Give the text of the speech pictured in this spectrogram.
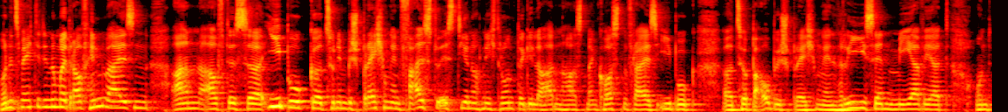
Und jetzt möchte ich dir nur mal darauf hinweisen, an, auf das äh, E-Book äh, zu den Besprechungen, falls du es dir noch nicht runtergeladen hast, mein kostenfreies E-Book äh, zur Baubesprechung, ein riesen Mehrwert und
